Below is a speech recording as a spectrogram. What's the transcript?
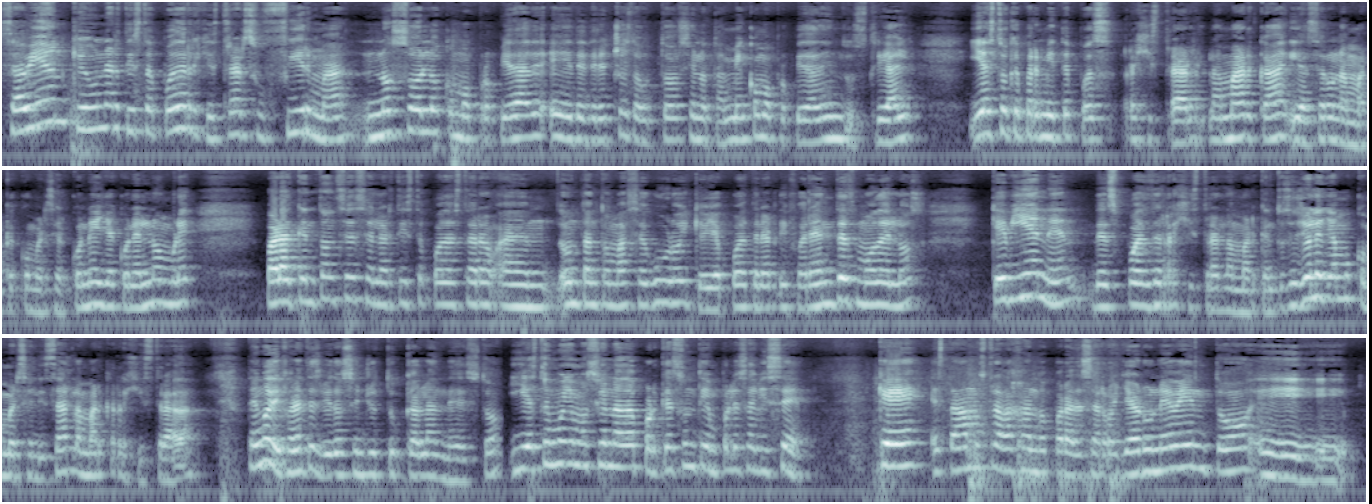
¿Sabían que un artista puede registrar su firma no solo como propiedad eh, de, derechos de autor, sino también como propiedad industrial? Y esto que permite pues registrar la marca y hacer una marca comercial con ella, con el nombre, para que entonces el artista pueda estar em, un tanto más seguro y que ella pueda tener diferentes modelos que vienen después de registrar la marca. Entonces yo le llamo comercializar la marca registrada. Tengo diferentes videos en YouTube que hablan de esto y estoy muy emocionada porque hace un tiempo les avisé que estábamos trabajando para desarrollar un evento eh,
